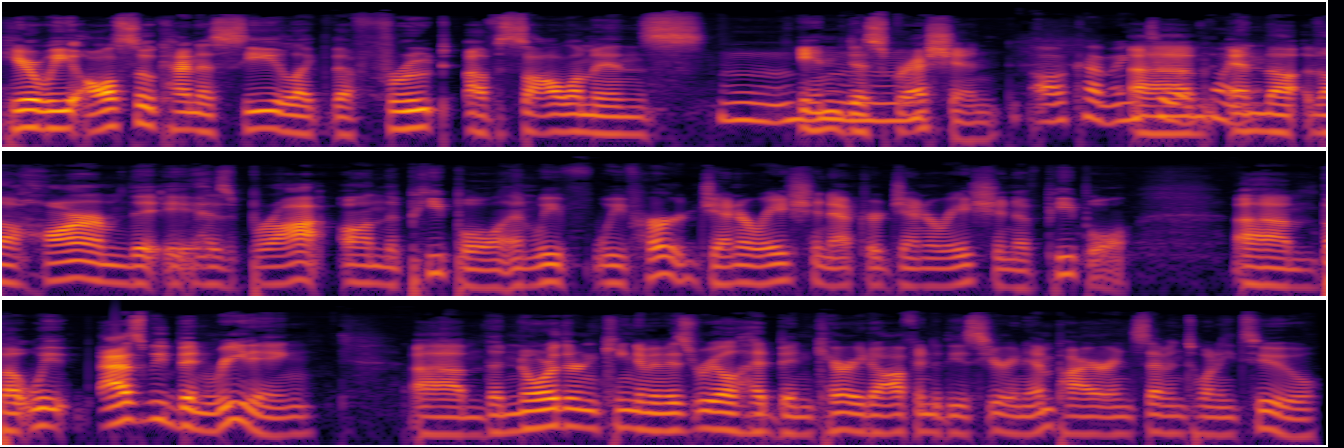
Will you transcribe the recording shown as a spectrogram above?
here we also kind of see like the fruit of Solomon's indiscretion All coming to a um, point. and the the harm that it has brought on the people, and we've we've heard generation after generation of people. Um, but we, as we've been reading, um, the northern kingdom of Israel had been carried off into the Assyrian Empire in 722.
